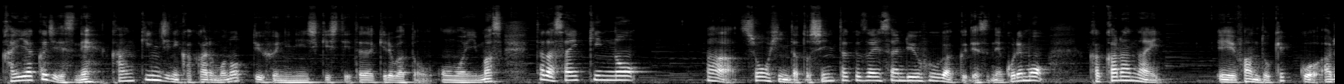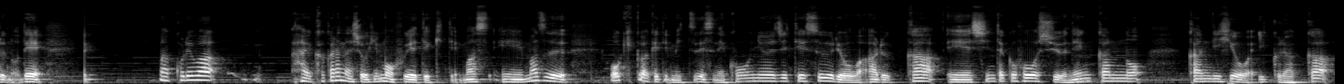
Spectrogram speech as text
解約時ですね。換金時にかかるものっていうふうに認識していただければと思います。ただ最近のまあ、商品だと信託財産留保額ですね。これもかからない、えー、ファンド結構あるので、まあ、これは、はい、かからない商品も増えてきてます、えー、まず大きく分けて3つですね。購入時手数料はあるか、えー、信託報酬年間の管理費用はいくらか、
